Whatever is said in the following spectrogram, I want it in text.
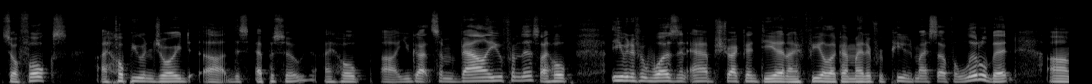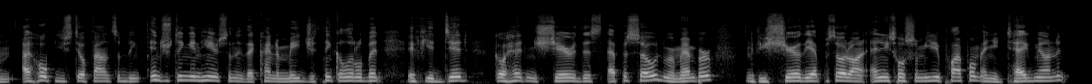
So, folks, I hope you enjoyed uh, this episode. I hope uh, you got some value from this. I hope, even if it was an abstract idea and I feel like I might have repeated myself a little bit, um, I hope you still found something interesting in here, something that kind of made you think a little bit. If you did, go ahead and share this episode. Remember, if you share the episode on any social media platform and you tag me on it,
